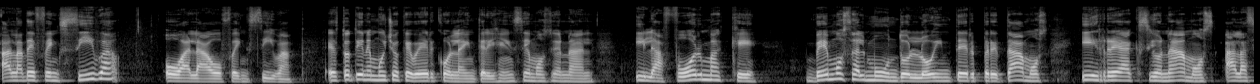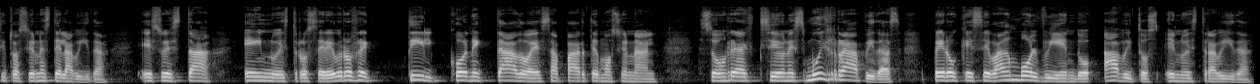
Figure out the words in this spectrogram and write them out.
a la defensiva o a la ofensiva. Esto tiene mucho que ver con la inteligencia emocional y la forma que vemos al mundo, lo interpretamos y reaccionamos a las situaciones de la vida. Eso está en nuestro cerebro reptil conectado a esa parte emocional. Son reacciones muy rápidas, pero que se van volviendo hábitos en nuestra vida.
